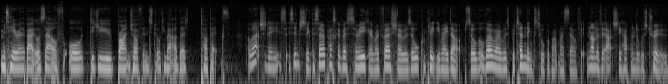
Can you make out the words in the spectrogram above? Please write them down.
material about yourself or did you branch off into talking about other topics Well, actually, it's, it's interesting because Sara Pascoe versus Her Ego, my first show, was all completely made up. So although I was pretending to talk about myself, it, none of it actually happened or was true.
